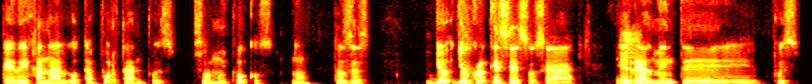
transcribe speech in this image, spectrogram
te dejan algo, te aportan, pues son muy pocos, ¿no? Entonces, yo, yo creo que es eso, o sea, Es realmente, pues,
